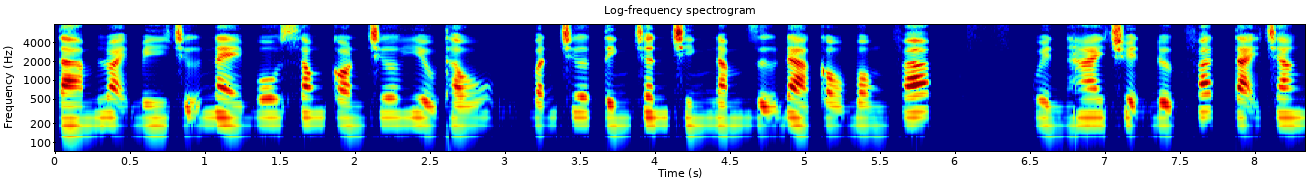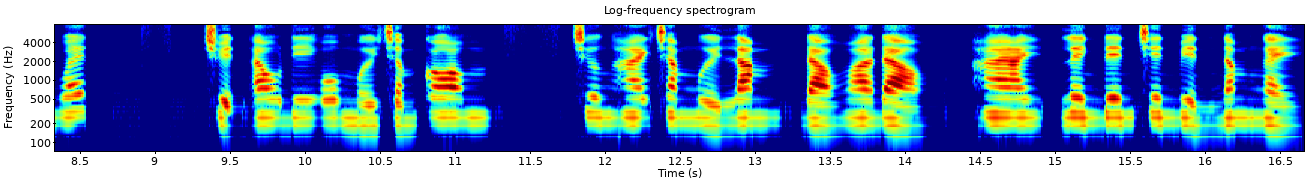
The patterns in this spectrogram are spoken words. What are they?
Tám loại bí chữ này vô song còn chưa hiểu thấu vẫn chưa tính chân chính nắm giữ đả cầu bổng pháp. Quyển 2 chuyện được phát tại trang web truyệnaudiomoi.com. Chương 215, Đào Hoa đảo 2, lên đên trên biển 5 ngày,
